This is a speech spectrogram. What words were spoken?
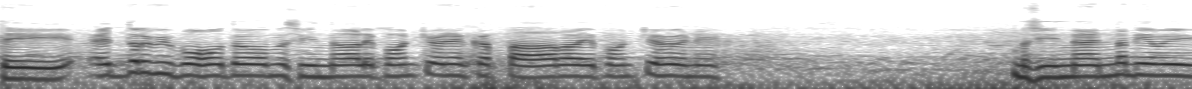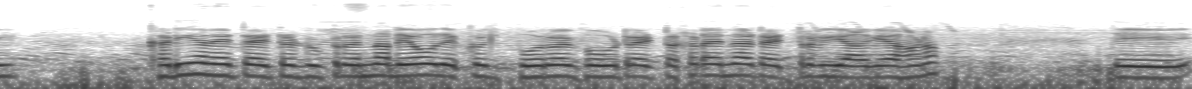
ਤੇ ਇੱਧਰ ਵੀ ਬਹੁਤ ਮਸ਼ੀਨਾਂ ਵਾਲੇ ਪਹੁੰਚੇ ਹੋਏ ਨੇ, ਕਰਤਾਰ ਵਾਲੇ ਪਹੁੰਚੇ ਹੋਏ ਨੇ। ਮਸ਼ੀਨਾਂ ਇਹਨਾਂ ਦੀਆਂ ਵੀ ਖੜੀਆਂ ਨੇ, ਟਰੈਕਟਰ ਟੂਟਰ ਇਹਨਾਂ ਦੇ, ਉਹ ਦੇਖੋ 4x4 ਟਰੈਕਟਰ ਖੜਾ, ਇਹਨਾਂ ਦਾ ਟਰੈਕਟਰ ਵੀ ਆ ਗਿਆ ਹੁਣ। ਤੇ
